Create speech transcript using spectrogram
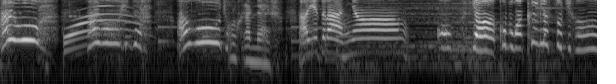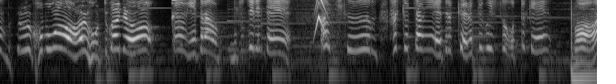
아이고, 아이고, 힘들어. 아이고, 죽을 것 같네. 아, 얘들아, 안녕. 어, 야, 코봉아, 큰일 났어, 지금. 에, 거봉아 아이 어떡하냐 어, 얘들아, 무슨 일인데? 아, 지금 학교장이 애들 괴롭히고 있어. 어떡해? 뭐?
